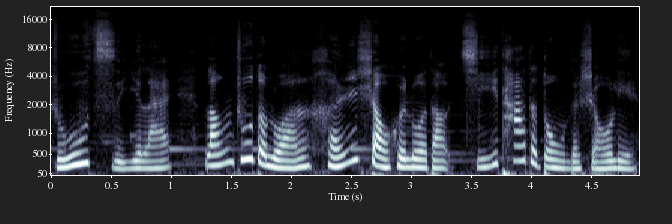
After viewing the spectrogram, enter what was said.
如此一来，狼蛛的卵很少会落到其他的动物的手里。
